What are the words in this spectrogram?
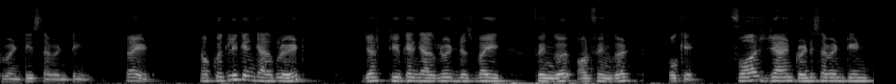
2017 right now quickly can calculate. Just you can calculate this by finger on fingers. Okay. 1st Jan 2017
